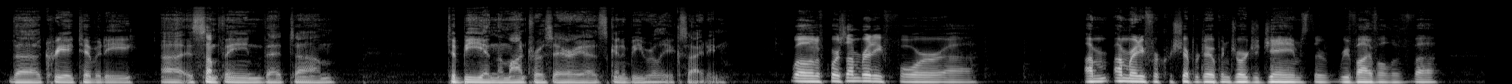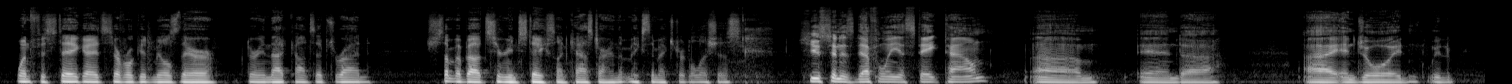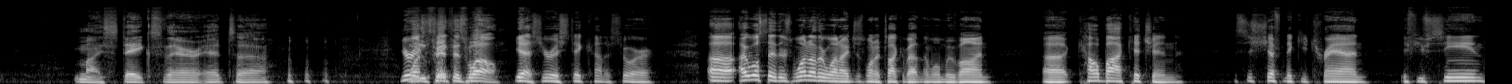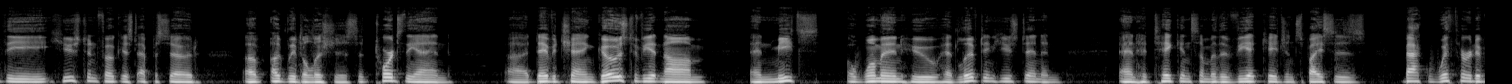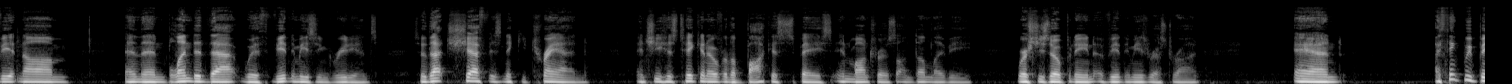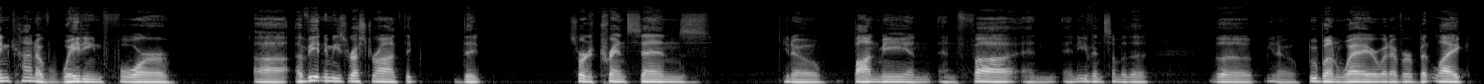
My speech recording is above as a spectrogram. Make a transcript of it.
the creativity uh, is something that um, to be in the Montrose area is going to be really exciting. Well, and of course, I'm ready for uh, I'm I'm ready for Chris Shepard to open Georgia James, the revival of uh, One Fifth Steak. I had several good meals there during that concept's run. Something about searing steaks on cast iron that makes them extra delicious. Houston is definitely a steak town, um, and uh, I enjoyed my steaks there at uh, You're a one fifth as well. Yes, you're a steak connoisseur. Uh, I will say there's one other one I just want to talk about, and then we'll move on. Uh, Kau Ba Kitchen. This is Chef Nikki Tran. If you've seen the Houston focused episode of Ugly Delicious, towards the end, uh, David Chang goes to Vietnam and meets a woman who had lived in Houston and and had taken some of the Viet Cajun spices back with her to Vietnam and then blended that with Vietnamese ingredients. So that chef is Nikki Tran, and she has taken over the Bacchus space in Montrose on Dunleavy, where she's opening a Vietnamese restaurant. And I think we've been kind of waiting for uh, a Vietnamese restaurant that that sort of transcends, you know, banh mi and and pho and and even some of the the you know bu bun way or whatever, but like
